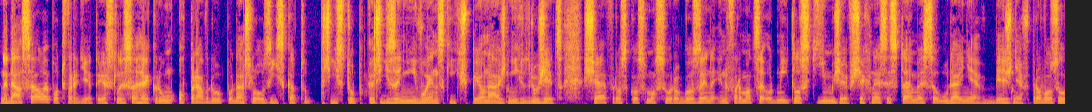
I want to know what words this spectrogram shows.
Nedá se ale pot potvrdit, jestli se hackerům opravdu podařilo získat přístup k řízení vojenských špionážních družic. Šéf Roskosmosu Rogozin informace odmítl s tím, že všechny systémy jsou údajně běžně v provozu,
